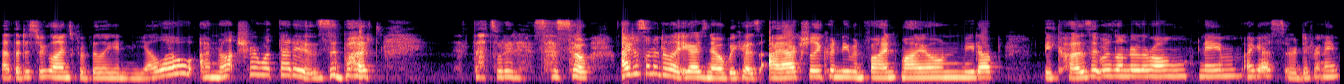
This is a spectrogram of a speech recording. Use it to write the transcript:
at the District Lines Pavilion Yellow. I'm not sure what that is, but that's what it is. So I just wanted to let you guys know because I actually couldn't even find my own meetup because it was under the wrong name, I guess, or a different name.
